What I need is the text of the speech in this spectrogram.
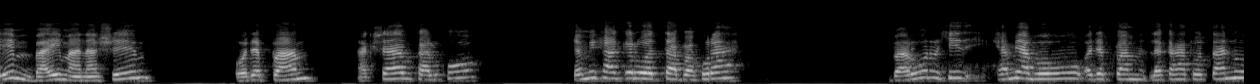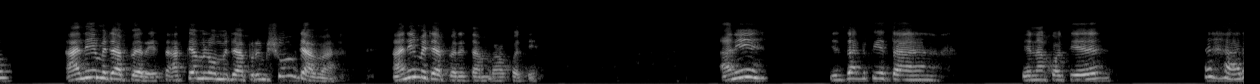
אם באים אנשים, עוד פעם, עכשיו חלקו, kami hakir wata bahura barur hi kami abu adapam lakahat watanu ani medabere atem lo medabrim shum dava ani medabere tamra khote ani izakti ta ena khote har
